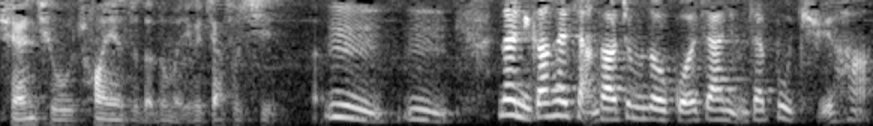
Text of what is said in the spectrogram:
全球创业者的这么一个加速器。嗯嗯，那你刚才讲到这么多国家，你们在布局哈，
